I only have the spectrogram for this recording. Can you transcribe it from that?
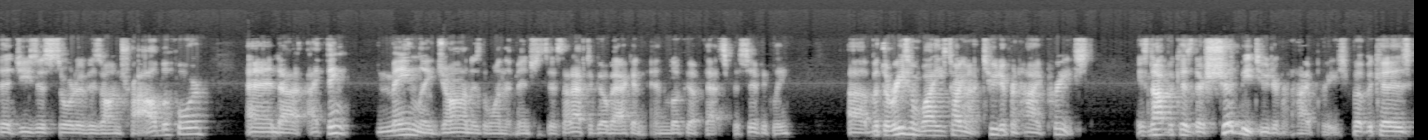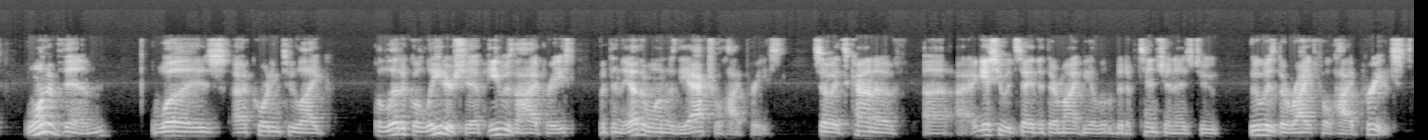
that Jesus sort of is on trial before. And uh, I think mainly John is the one that mentions this. I'd have to go back and, and look up that specifically. Uh, but the reason why he's talking about two different high priests is not because there should be two different high priests, but because one of them was, according to like political leadership, he was the high priest, but then the other one was the actual high priest. So it's kind of uh, I guess you would say that there might be a little bit of tension as to who is the rightful high priest.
